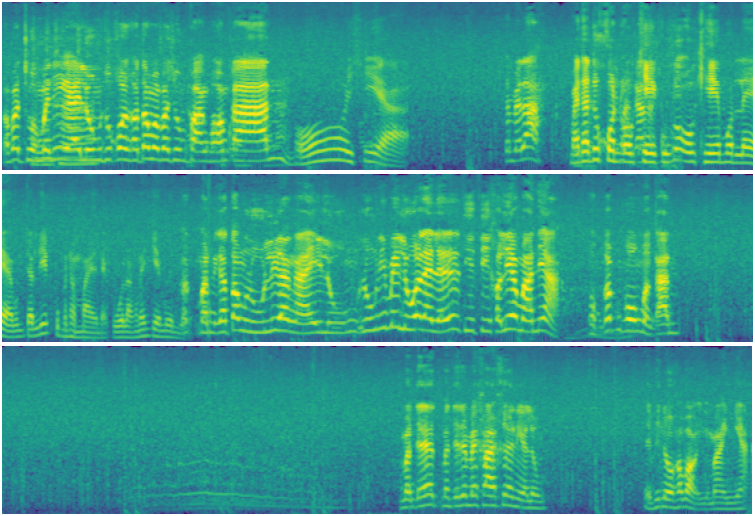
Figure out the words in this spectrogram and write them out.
เขาประชุมไปนี่ไงลุงทุกคนเขาต้องมาประชุมฟังพร้อมกัน โอ้ยเชี่ยใช่ไหมล่ะไม่ถ้าทุกคนโอเคกูก็โอเคหมดเลยอะมึงจะเรียกกูมาทำไมเนี่ยกูกำลังเล่นเกมอื่นอแล้วยู่มันก็ต้องรู้เรื่องไงลุงลุงนี่ไม่รู้อะไรเลยทีทีเขาเรียกมาเนี่ย ผมก็งงเหมือนกัน มันจะได้มันจะได้ไม่คลาดเคลื่อนไงลุง เดี๋ยวพี่โนเขาบอกอย่างมาอย่างเงี้ย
